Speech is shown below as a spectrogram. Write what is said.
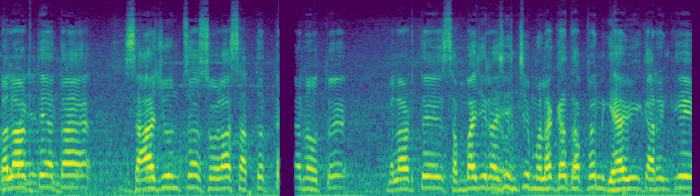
मला वाटते आता सहा जूनचा सोळा सातत्यानं होतोय. मला वाटते संभाजीराजेंची मुलाखत आपण घ्यावी कारण की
